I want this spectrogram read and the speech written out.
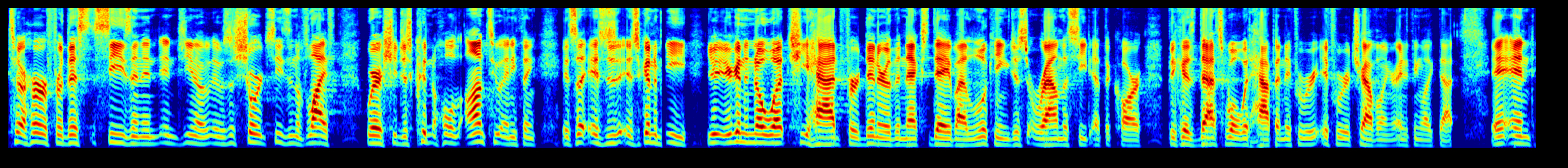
to her for this season, and, and you know, it was a short season of life where she just couldn't hold on to anything, it's, it's, it's going to be, you're, going to know what she had for dinner the next day by looking just around the seat at the car, because that's what would happen if we were, if we were traveling or anything like that. And,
